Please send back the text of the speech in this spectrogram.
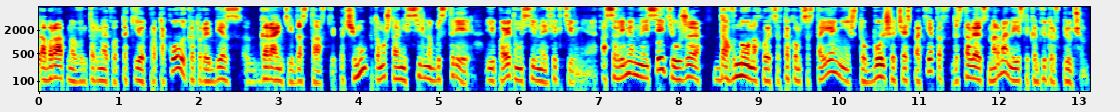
обратно в интернет вот такие вот протоколы, которые без гарантии доставки. Почему? Потому что они сильно быстрее и поэтому сильно эффективнее. А современные сети уже давно находятся в таком состоянии, что большая часть пакетов доставляются нормально, если компьютер включен.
